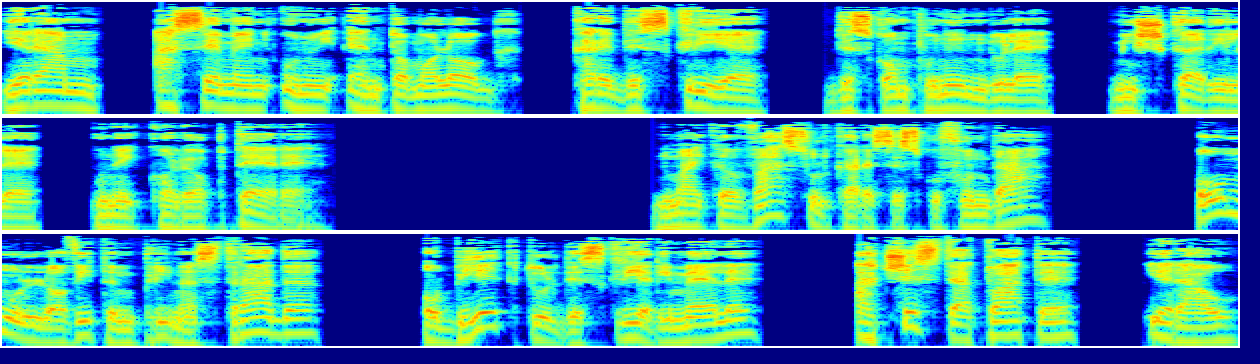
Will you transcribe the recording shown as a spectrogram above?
Eram asemeni unui entomolog care descrie, descompunându-le, mișcările unei coleoptere. Numai că vasul care se scufunda, omul lovit în plină stradă, obiectul descrierii mele, acestea toate erau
